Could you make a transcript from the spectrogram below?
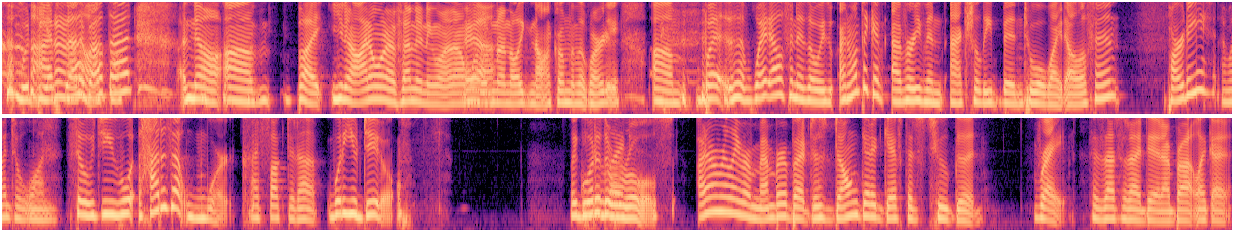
would be upset about that. No, um, but you know, I don't want to offend anyone. I don't Yeah. want them to like not come to the party. Um, but the white elephant is always. I don't think I've ever even actually been to a white elephant party. I went to one. So do you? How does that work? I fucked it up. What do you do? Like, what You, are the like- rules? I don't really remember, but just don't get a gift that's too good. Right. Because that's what I did. I brought like a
